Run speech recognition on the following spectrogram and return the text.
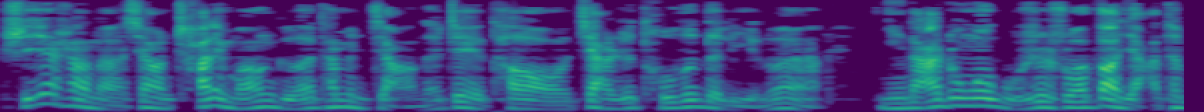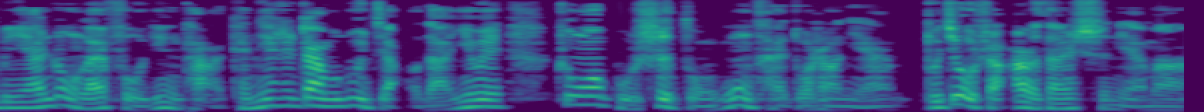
实际上呢，像查理芒格他们讲的这套价值投资的理论，你拿中国股市说造假特别严重来否定它，肯定是站不住脚的。因为中国股市总共才多少年，不就是二三十年吗？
